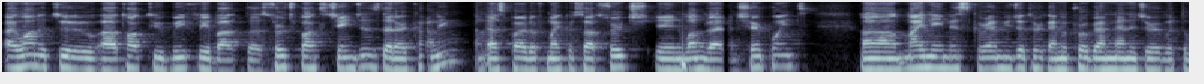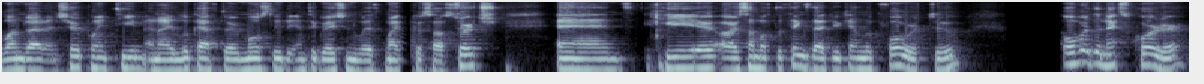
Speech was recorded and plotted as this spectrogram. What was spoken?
I wanted to uh, talk to you briefly about the search box changes that are coming as part of Microsoft Search in OneDrive and SharePoint. Uh, my name is Kerem Yüceturk. I'm a program manager with the OneDrive and SharePoint team, and I look after mostly the integration with Microsoft Search. And here are some of the things that you can look forward to. Over the next quarter,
